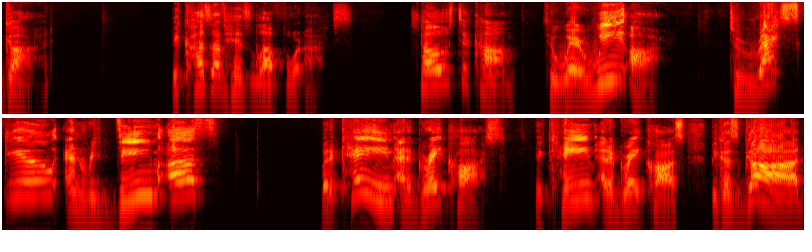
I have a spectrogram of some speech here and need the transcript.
God, because of his love for us, chose to come to where we are to rescue and redeem us but it came at a great cost. It came at a great cost because God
